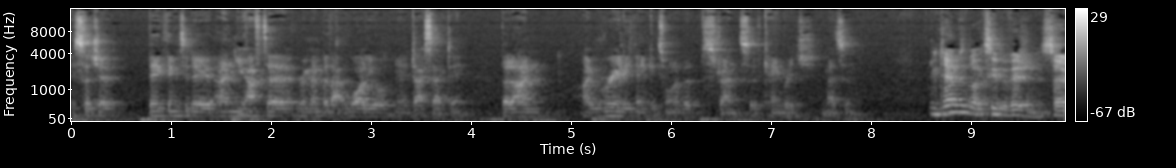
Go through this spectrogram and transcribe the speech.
it's such a big thing to do and you have to remember that while you're you know, dissecting but I'm I really think it's one of the strengths of Cambridge medicine In terms of like supervision, so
